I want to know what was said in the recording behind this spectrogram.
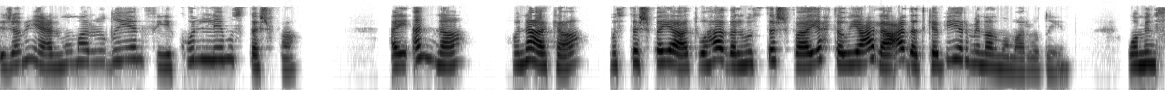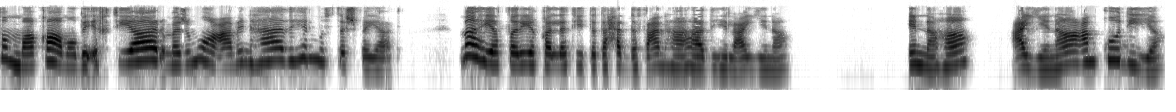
جميع الممرضين في كل مستشفى، أي أن هناك مستشفيات وهذا المستشفى يحتوي على عدد كبير من الممرضين، ومن ثم قاموا باختيار مجموعة من هذه المستشفيات. ما هي الطريقة التي تتحدث عنها هذه العينة؟ إنها عينة عنقودية.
